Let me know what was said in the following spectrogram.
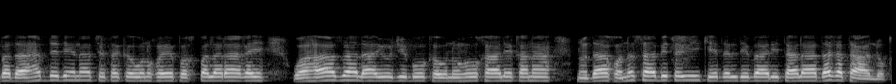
بداهت د دینه چې تکون خو په خپل راغی وهذا لا یوجب کونه خالقنا نو دا خو نه ثابتوي کېدل د باری تعالی دغه تعلق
